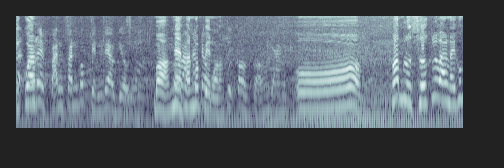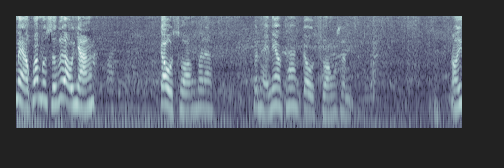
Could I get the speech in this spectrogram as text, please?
ดีกว่าบ่ได้ฝันฝันบ่เป็นแล้วเดียวนี้บ่แม่ฝันบ่เป็นบ่คือเก้าสองอย่างโอ้ความรู้สึกหรือว่าไหนคุณแม่เอาความรู้สึกหรือเอาหยัง เก้าสองพะนะเพิ่นให้แนวทางเก้าสองซั่นน้องนิ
